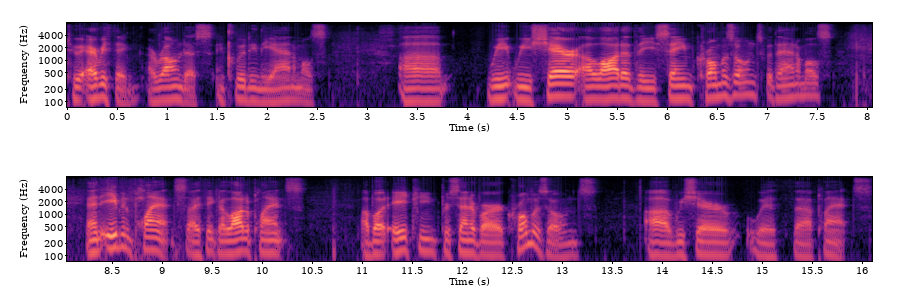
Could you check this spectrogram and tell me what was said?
to everything around us, including the animals. Uh, we we share a lot of the same chromosomes with animals, and even plants. I think a lot of plants about 18% of our chromosomes uh, we share with uh, plants.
